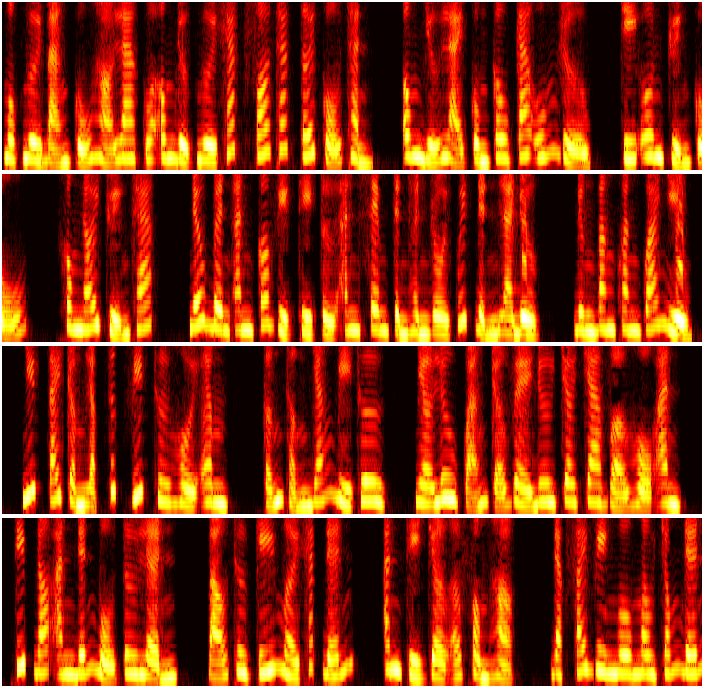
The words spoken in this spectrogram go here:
một người bạn cũ họ la của ông được người khác phó thác tới cổ thành, ông giữ lại cùng câu cá uống rượu, chỉ ôn chuyện cũ, không nói chuyện khác, nếu bên anh có việc thì tự anh xem tình hình rồi quyết định là được, đừng băn khoăn quá nhiều, nhiếp tái trầm lập tức viết thư hồi âm, cẩn thận dán bì thư, nhờ Lưu Quảng trở về đưa cho cha vợ hộ anh, tiếp đó anh đến bộ tư lệnh, bảo thư ký mời khách đến, anh thì chờ ở phòng họp, đặc phái viên ngô mau chóng đến,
